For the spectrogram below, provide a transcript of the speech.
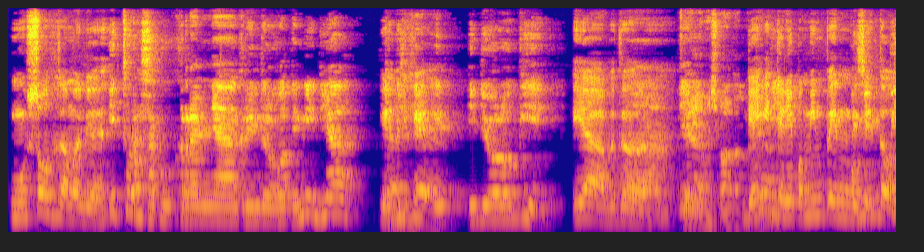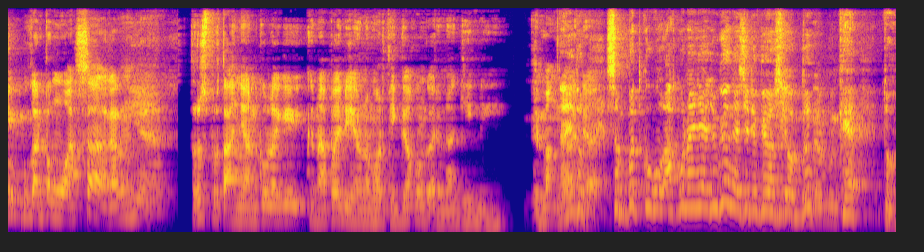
musuh sama dia. itu rasaku kerennya Grindelwald ini dia Iya, lebih iya. kayak ideologi Iya, betul. Nah, Iya, dia masuk akal. Dia ingin jadi pemimpin, di situ, Pemimpin. bukan penguasa kan. iya Terus pertanyaanku lagi, kenapa dia yang nomor tiga kok nggak ada Nagini? Emang Nah itu ada. sempet ku, aku nanya juga gak sih di bioskop Iya, tuh bener-bener. kayak tuh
